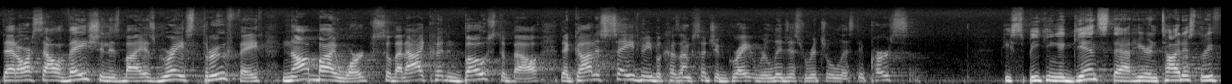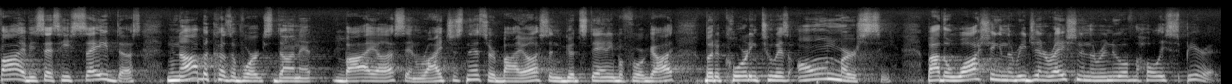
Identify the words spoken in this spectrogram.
that our salvation is by his grace through faith, not by works, so that I couldn't boast about that God has saved me because I'm such a great religious, ritualistic person. He's speaking against that here in Titus 3:5. He says he saved us not because of works done by us in righteousness or by us in good standing before God, but according to his own mercy, by the washing and the regeneration and the renewal of the Holy Spirit.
